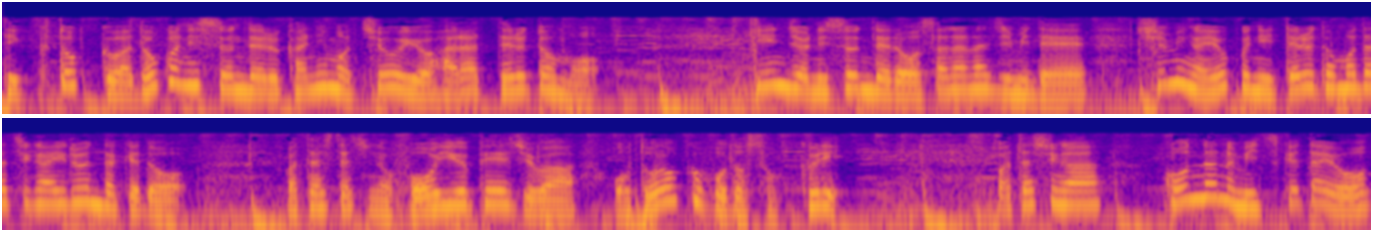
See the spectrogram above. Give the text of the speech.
TikTok はどこに住んでるかにも注意を払ってると思う近所に住んでる幼なじみで趣味がよく似てる友達がいるんだけど私たちの For You ページは驚くほどそっくり私がこんなの見つけたよ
